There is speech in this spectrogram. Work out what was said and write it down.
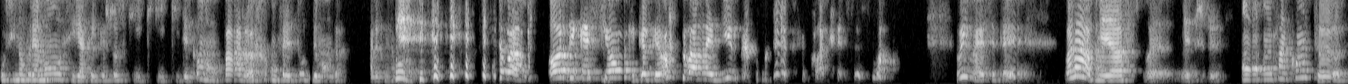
Ou sinon, vraiment, s'il y a quelque chose qui, qui, qui déconne, on part, on fait le tour du monde avec mon fils. voilà. Hors des questions que quelqu'un va me dire quoi que ce soit. Oui, mais c'était. Voilà, mais, euh, en, fin de compte, euh,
